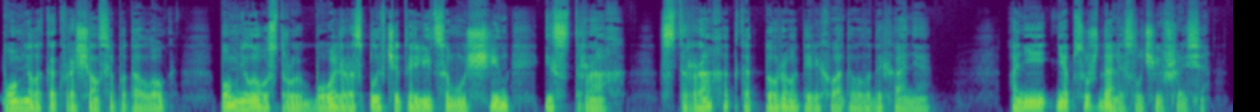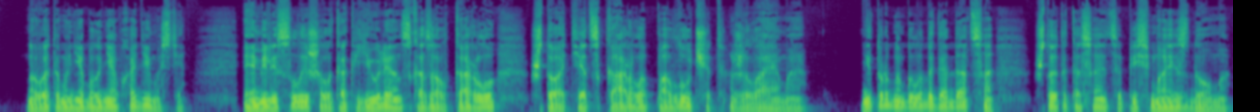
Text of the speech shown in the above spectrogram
Помнила, как вращался потолок, помнила острую боль, расплывчатые лица мужчин и страх, страх от которого перехватывало дыхание. Они не обсуждали случившееся, но в этом и не было необходимости. Эмили слышала, как Юлиан сказал Карлу, что отец Карла получит желаемое. Нетрудно было догадаться, что это касается письма из дома.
